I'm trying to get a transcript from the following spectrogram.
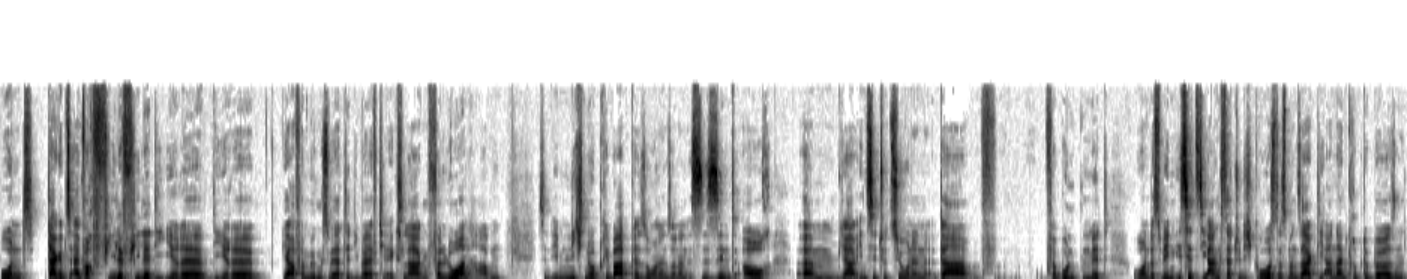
Und da gibt es einfach viele, viele, die ihre, die ihre ja, Vermögenswerte, die bei FTX lagen, verloren haben. Es sind eben nicht nur Privatpersonen, sondern es sind auch ähm, ja, Institutionen da verbunden mit. Und deswegen ist jetzt die Angst natürlich groß, dass man sagt, die anderen Kryptobörsen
